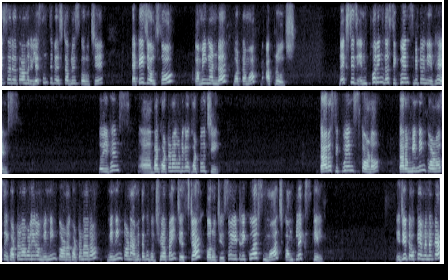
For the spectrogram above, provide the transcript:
বিষয়ে যেত আমি রিলেশনশিপ এস্টাবলিশ করুছে that is also coming under bottom of approach next is inferring the sequence between events তো ইভেন্টস বা ঘটনা গুড়িক ঘটুছি তার সিকুয়েন্স কোণ তার মিনিং কোণ সেই ঘটনাবলীর মিনিং কোণ ঘটনার মিনিং কোণ আমি তাকে বুঝিবা পাই চেষ্টা করুছি so it requires much complex skill is it okay Menaka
